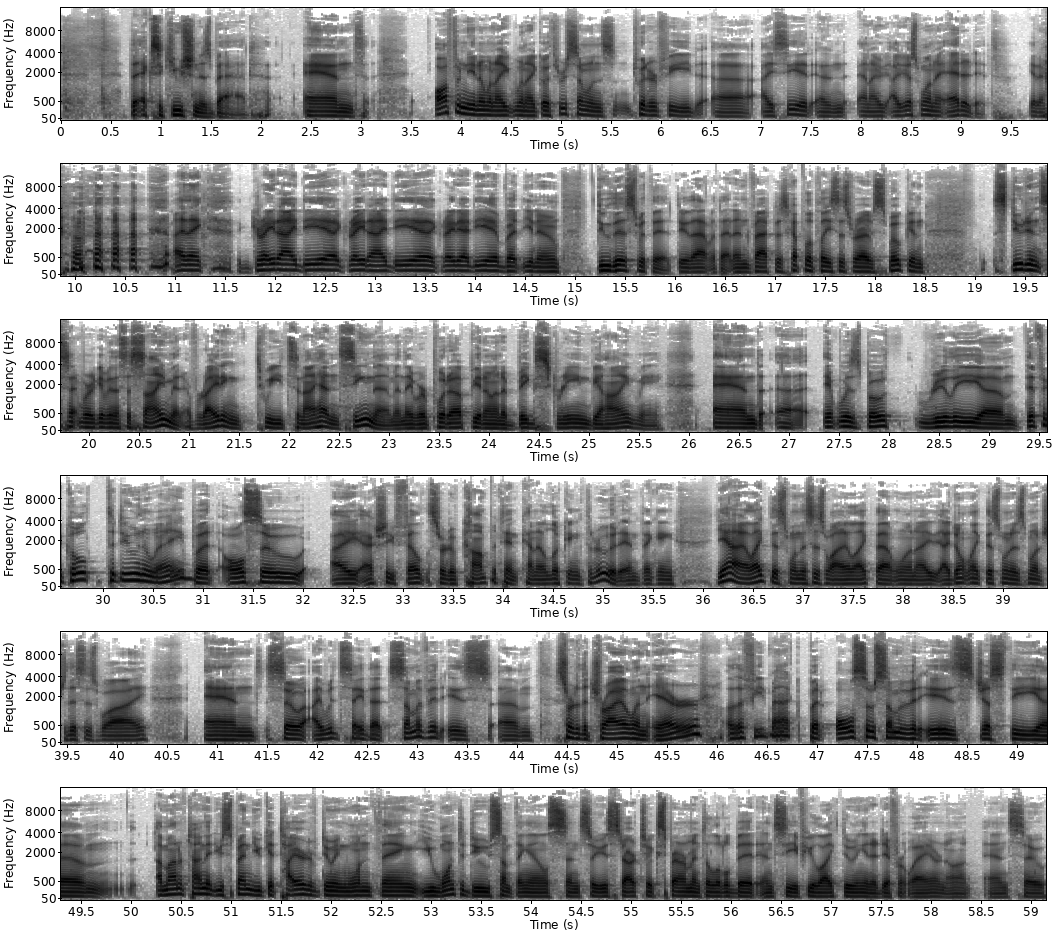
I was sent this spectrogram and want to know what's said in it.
the execution is bad. And often, you know, when I when I go through someone's Twitter feed, uh, I see it and and I, I just want to edit it. You know, I think great idea, great idea, great idea, but you know, do this with it, do that with it. And in fact, there's a couple of places where I've spoken. Students were given this assignment of writing tweets, and I hadn't seen them, and they were put up, you know, on a big screen behind me, and uh, it was both really um, difficult to do in a way, but also I actually felt sort of competent kind of looking through it and thinking, yeah, I like this one. This is why I like that one. I, I don't like this one as much. This is why. And so I would say that some of it is um, sort of the trial and error of the feedback, but also some of it is just the um, amount of time that you spend. You get tired of doing one thing, you want to do something else, and so you start to experiment a little bit and see if you like doing it a different way or not. And so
